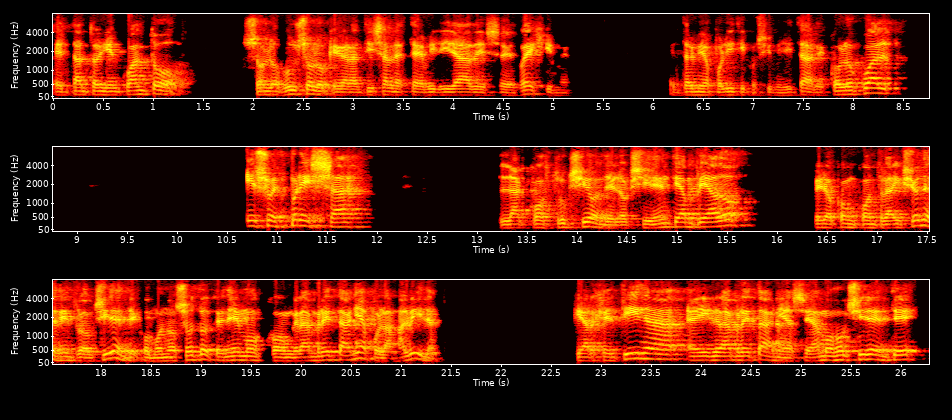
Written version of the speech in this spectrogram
en tanto y en cuanto son los rusos los que garantizan la estabilidad de ese régimen en términos políticos y militares. Con lo cual, eso expresa la construcción del Occidente ampliado, pero con contradicciones dentro de Occidente, como nosotros tenemos con Gran Bretaña por las Malvinas. Que Argentina e Gran Bretaña seamos Occidente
